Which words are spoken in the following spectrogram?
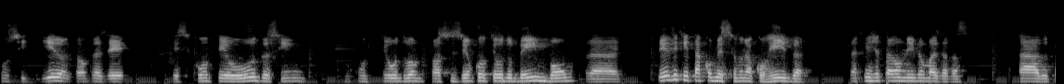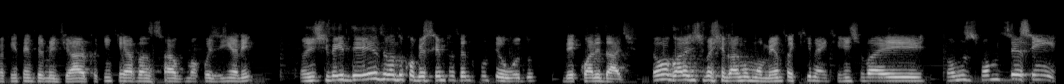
conseguiram, então, trazer esse conteúdo, assim, um conteúdo, posso dizer, um conteúdo bem bom para desde quem está começando na corrida, para quem já está num nível mais avançado, para quem está intermediário, para quem quer avançar alguma coisinha ali. Então a gente veio desde lá do começo sempre trazendo conteúdo de qualidade. Então agora a gente vai chegar num momento aqui, né, que a gente vai, vamos, vamos dizer assim,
